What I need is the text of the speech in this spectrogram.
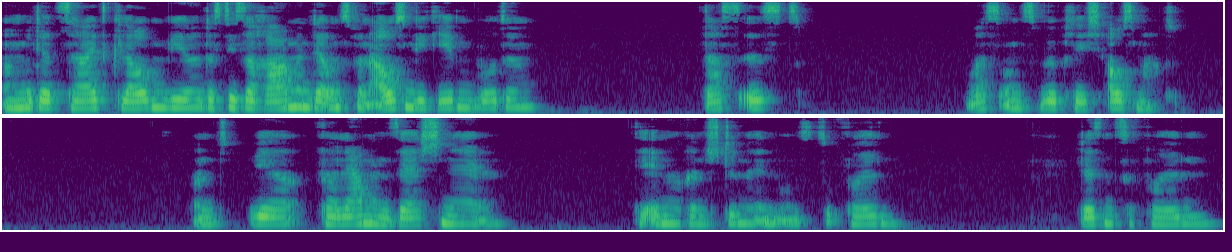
Und mit der Zeit glauben wir, dass dieser Rahmen, der uns von außen gegeben wurde, das ist, was uns wirklich ausmacht. Und wir verlernen sehr schnell, der inneren Stimme in uns zu folgen, dessen zu folgen,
